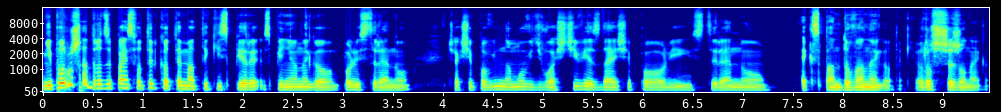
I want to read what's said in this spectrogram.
Nie porusza, drodzy Państwo, tylko tematyki spie- spienionego polistyrenu, czy jak się powinno mówić właściwie, zdaje się polistyrenu ekspandowanego, takiego rozszerzonego.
